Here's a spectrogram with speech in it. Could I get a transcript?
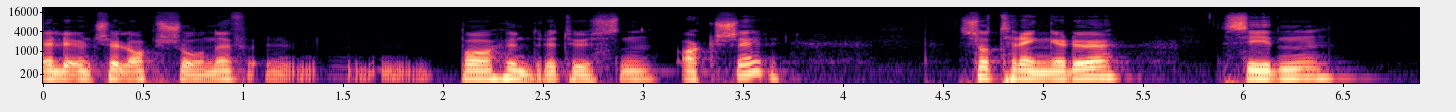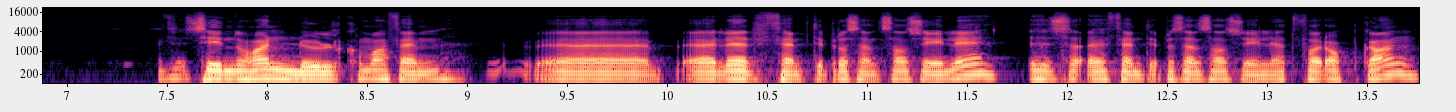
eller unnskyld, opsjoner på 100 000 aksjer, så trenger du, siden, siden du har 0,5 eh, eller 50% sannsynlig, 50 eh, sannsynlighet for oppgang,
